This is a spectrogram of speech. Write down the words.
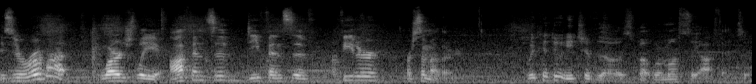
Is your robot largely offensive, defensive, feeder, or some other? We can do each of those, but we're mostly offensive.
